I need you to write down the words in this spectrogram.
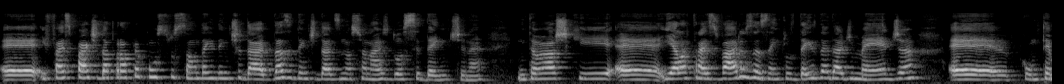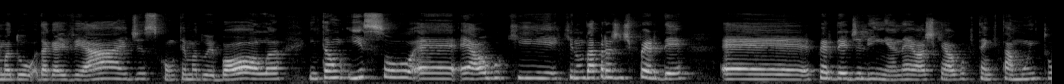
é, e faz parte da própria construção da identidade, das identidades nacionais do Ocidente, né? Então eu acho que é, e ela traz vários exemplos desde a Idade Média, é, com o tema do, da HIV/AIDS, com o tema do Ebola. Então isso é, é algo que, que não dá para a gente perder. É, perder de linha, né? Eu acho que é algo que tem que estar tá muito,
